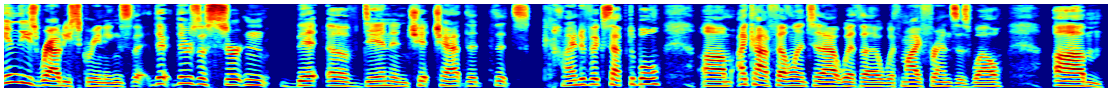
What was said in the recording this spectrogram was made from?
in these rowdy screenings, there, there's a certain bit of din and chit chat that that's kind of acceptable. Um, I kind of fell into that with uh, with my friends as well. Um,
